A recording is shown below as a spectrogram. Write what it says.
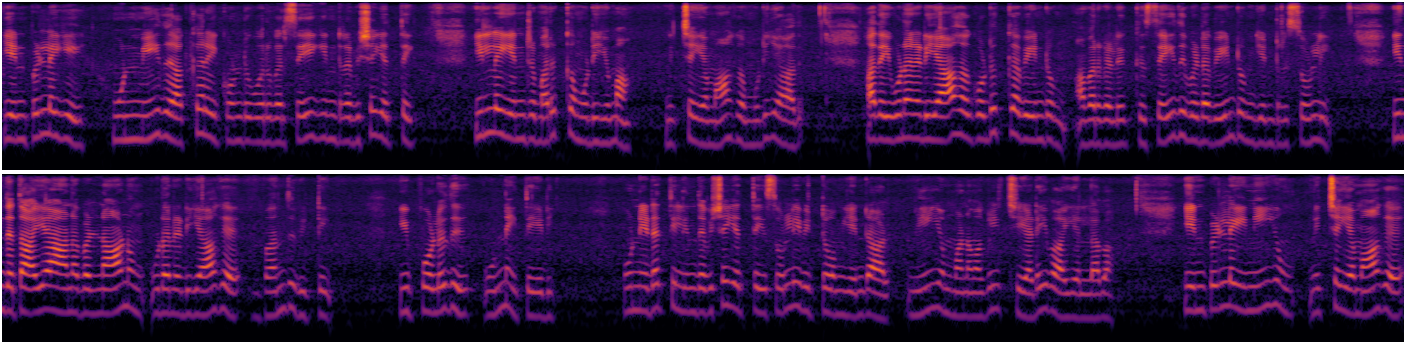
என் பிள்ளையே உன் மீது அக்கறை கொண்டு ஒருவர் செய்கின்ற விஷயத்தை இல்லை என்று மறுக்க முடியுமா? நிச்சயமாக முடியாது. அதை உடனடியாக கொடுக்க வேண்டும் அவர்களுக்கு செய்துவிட வேண்டும் என்று சொல்லி இந்த தாயானவள் நானும் உடனடியாக வந்துவிட்டேன். இப்பொழுது உன்னை தேடி. உன்னிடத்தில் இந்த விஷயத்தை சொல்லிவிட்டோம் என்றால் நீயும் மன மகிழ்ச்சி அடைவாயல்லவா? என் பிள்ளை நீயும் நிச்சயமாக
